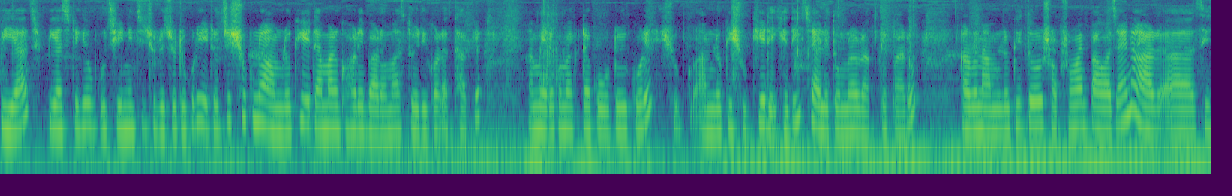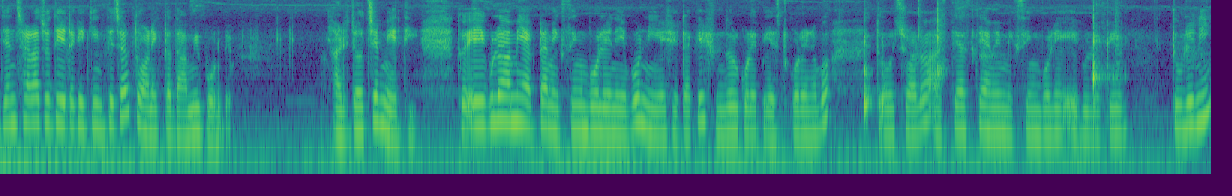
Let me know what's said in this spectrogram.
পেঁয়াজ। পেঁয়াজটাকেও কুচিয়ে নিয়েছি ছোটো ছোটো করে। এটা হচ্ছে শুকনো আমলকি। এটা আমার ঘরে বারো মাস তৈরি করা থাকে। আমি এরকম একটা কৌটোই করে শুক, আমলকি শুকিয়ে রেখে দিই। চাইলে তোমরাও রাখতে পারো। কারণ আমলকি তো সবসময় পাওয়া যায় না। আর সিজন ছাড়া যদি এটাকে কিনতে চাও, তো অনেকটা দামই পড়বে। আর এটা হচ্ছে মেথি। তো এইগুলো আমি একটা মিক্সিং বলে নেব। নিয়ে সেটাকে সুন্দর করে পেস্ট করে নেব। তো চলো, আস্তে আস্তে আমি মিক্সিং বলে এগুলোকে তুলে নিই।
